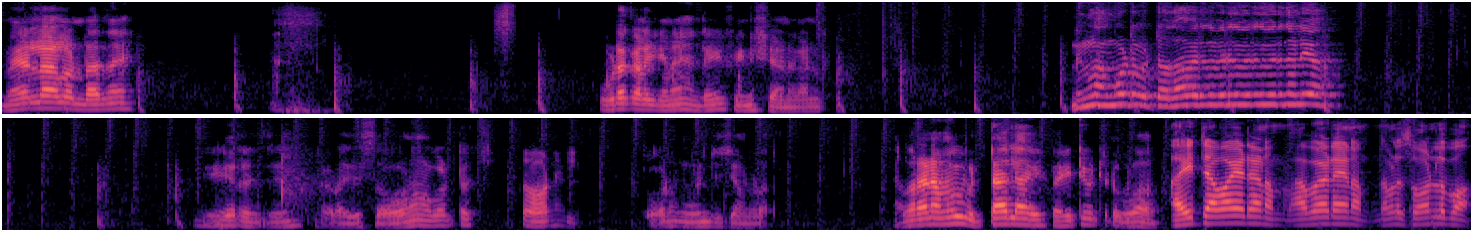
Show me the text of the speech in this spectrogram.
മേളിലെ ആളുണ്ടായിരുന്നേ. കൂടെ കളിക്കണേ അല്ലെങ്കിൽ ഫിനിഷ് ആണ് കൺഫേം നിങ്ങൾ അങ്ങോട്ട് വിട്ടോ? അതാ വരുന്നു വരുന്നു വരുന്നു വരുന്നു അളിയാ. ഇത് സോണ നോക്കട്ടെ സോണ മൂഞ്ചിച്ചു നമ്മളെ. ഞാൻ പറയാൻ നമുക്ക് വിട്ടാലായി ഫൈറ്റ് വിട്ടിട്ട് പോവാം. ഫൈറ്റ് അവോയ്ഡ് ചെയ്യണം അവോയ്ഡ് ചെയ്യണം. നമ്മൾ സോണിൽ പോവാം.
